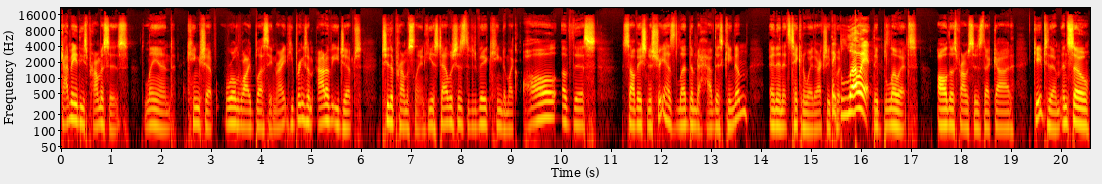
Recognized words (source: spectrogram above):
God made these promises land, kingship, worldwide blessing, right? He brings them out of Egypt to the promised land. He establishes the Davidic kingdom. Like all of this salvation history has led them to have this kingdom, and then it's taken away. They're actually They put, blow it. they blow it. All those promises that God gave to them, and so,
